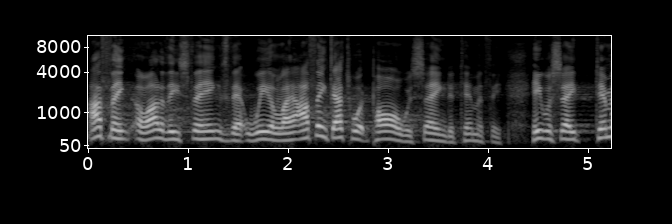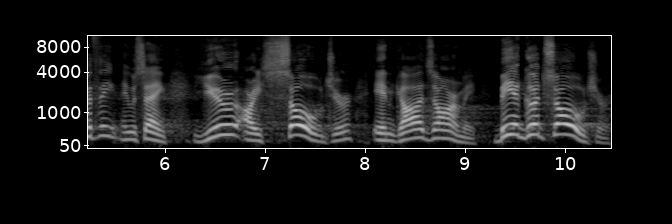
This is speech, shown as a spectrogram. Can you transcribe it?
I think a lot of these things that we allow, I think that's what Paul was saying to Timothy. He was saying, Timothy, he was saying, you are a soldier in God's army. Be a good soldier.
